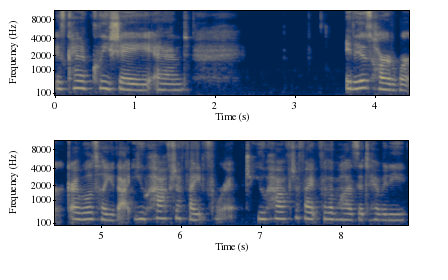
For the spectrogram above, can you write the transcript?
is kind of cliche and it is hard work. I will tell you that. You have to fight for it. You have to fight for the positivity.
